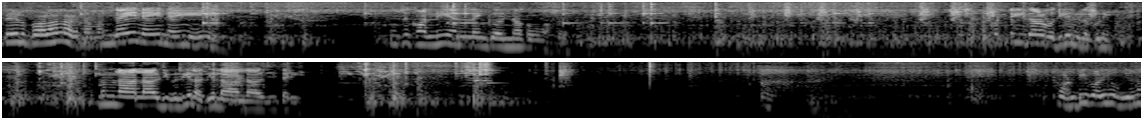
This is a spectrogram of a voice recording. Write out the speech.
ਤੇਲ ਬਾਲਾ ਲੱਗਦਾ ਮੈਂ ਨਹੀਂ ਨਹੀਂ ਨਹੀਂ ਤੁਸੀਂ ਖਾਣੀ ਇੰਨਾ ਹੀ ਇੰਨਾ ਕਹੂਗਾ ਫਿਰ ਕੱਟੀ ਦਾਲ ਵਧੀਆ ਨਹੀਂ ਲੱਗਣੀ। ਮੈਨੂੰ ਲਾਲ ਲਾਲ ਜੀ ਵਧੀਆ ਲੱਗਦੀ ਹੈ ਲਾਲ ਲਾਲ ਜੀ ਤਰੀ। ਠੰਡੀ ਵਾਲੀ ਹੋ ਗਈ ਹੈ ਨਾ।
